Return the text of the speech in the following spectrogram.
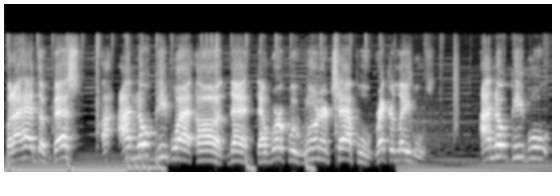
But I had the best. I, I know people at uh, that that work with Warner Chappell record labels. I know people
